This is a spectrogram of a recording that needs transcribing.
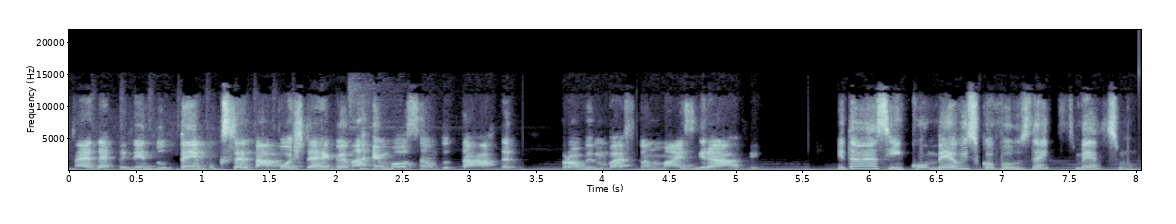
né? Dependendo do tempo que você está postergando a remoção do tártaro, o problema vai ficando mais grave. Então é assim, comeu e escovou os dentes mesmo?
